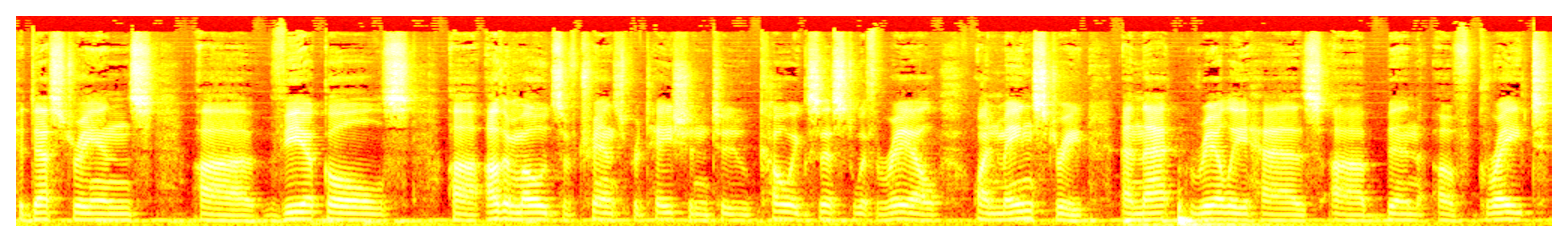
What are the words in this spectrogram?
pedestrians, uh, vehicles, uh, other modes of transportation to coexist with rail on Main Street. And that really has uh, been of great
